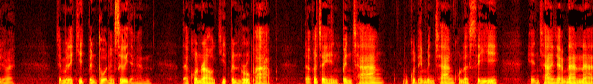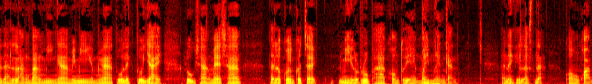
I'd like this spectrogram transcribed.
ใช่ไหมจะไม่ได้คิดเป็นตัวหนังสืออย่างนั้น แต่คนเราคิดเป็นรูปภาพแล้วก็จะเห็นเป็นช้างบางคนเห็นเป็นช้างคนละสี เห็นช้างจากด้านหน้าด้านหลังบ้าง มีงาไม่มีงาตัวเล็กตัวใหญ่ ลูกช้างแม่ช้าง แต่ละคนก็จะมีรูปภาพของตัวเองไม่เหมือนกัน อันนั้นคือลักษณะของความ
